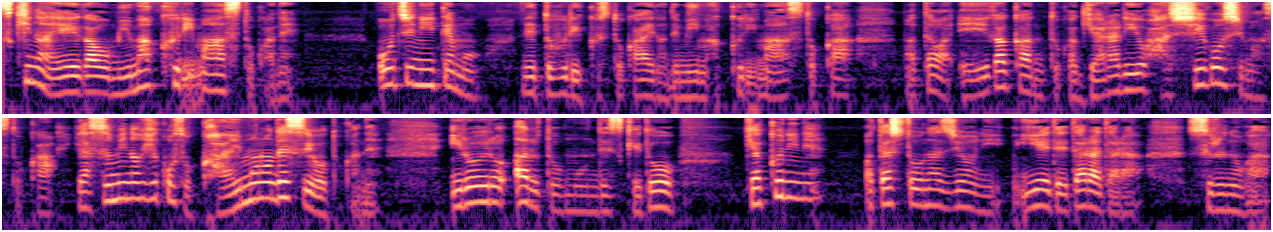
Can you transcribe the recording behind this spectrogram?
好きな映画を見まくりますとかねお家にいてもネットフリックスとかああいうので見まくりますとかまたは映画館とかギャラリーをはしごしますとか休みの日こそ買い物ですよとかねいろいろあると思うんですけど逆にね私と同じように家でダラダラするのが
